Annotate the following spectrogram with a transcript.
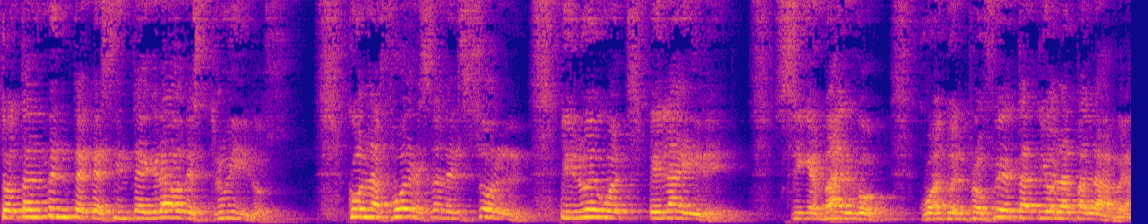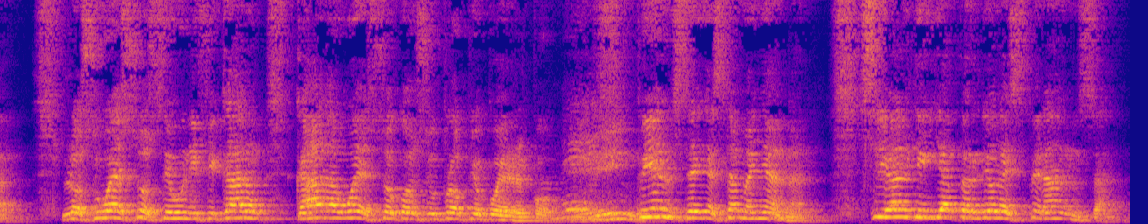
totalmente desintegrados, destruidos, con la fuerza del sol y luego el aire. Sin embargo, cuando el profeta dio la palabra, los huesos se unificaron, cada hueso con su propio cuerpo. Piensen esta mañana, si alguien ya perdió la esperanza,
